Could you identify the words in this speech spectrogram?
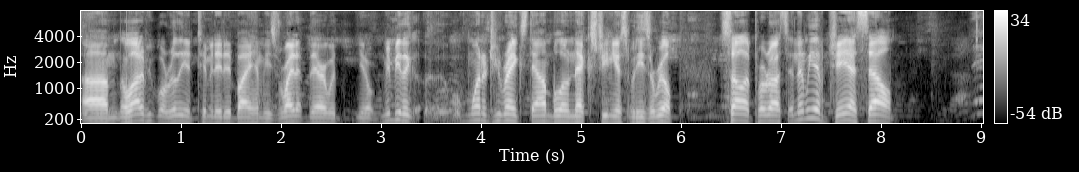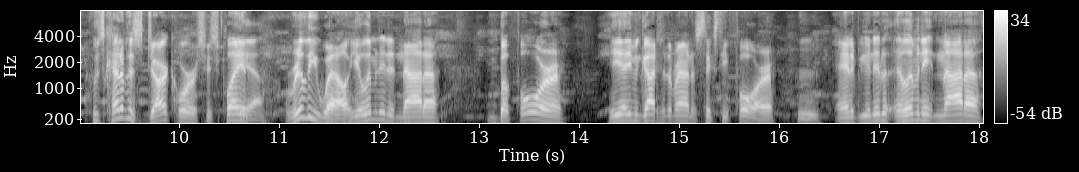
Um, a lot of people are really intimidated by him. He's right up there with you know maybe like one or two ranks down below NexGenius, but he's a real solid Protoss. And then we have JSL who's kind of this dark horse who's playing Yeah. really well. He eliminated Nada before he even got to the round of 64. Hmm. And if you eliminate Nada,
